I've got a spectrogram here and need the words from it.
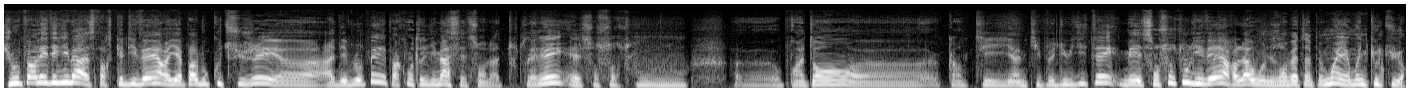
Je vais vous parler des limaces, parce que l'hiver, il n'y a pas beaucoup de sujets euh, à développer. Par contre, les limaces, elles sont là toute l'année. Elles sont surtout euh, au printemps, euh, quand il y a un petit peu d'humidité. Mais elles sont surtout l'hiver, là où elles nous embêtent un peu moins, il y a moins de culture.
